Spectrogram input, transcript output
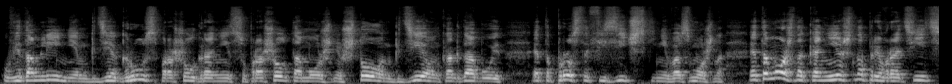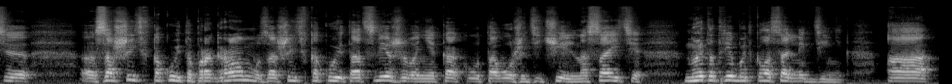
уведомлением, где груз прошел границу, прошел таможню, что он, где он, когда будет, это просто физически невозможно. Это можно, конечно, превратить э, зашить в какую-то программу, зашить в какое-то отслеживание, как у того же DHL на сайте, но это требует колоссальных денег. А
